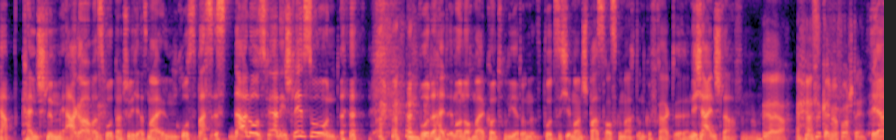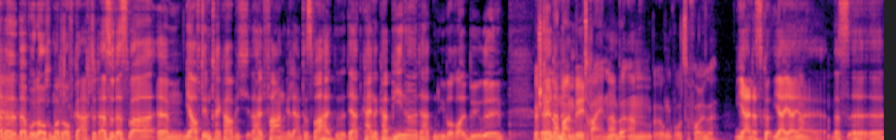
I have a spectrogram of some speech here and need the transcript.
gab keinen schlimmen Ärger, aber es wurde natürlich erstmal ein großes, was ist da los, Ferdi, schläfst du? Und dann wurde halt immer noch mal kontrolliert und es wurde sich immer ein Spaß draus gemacht und gefragt, äh, nicht einschlafen. Ne? Ja, ja, das kann ich mir vorstellen. Ja, da, da wurde auch immer drauf geachtet. Also das war, ähm, ja, auf dem Trecker habe ich halt fahren gelernt. Das war halt, der hat keine Kabine, der hat einen Überrollbügel. Wir stellen äh, auch mal ein Bild rein, ne, ähm, irgendwo zur Folge. Ja, das, ja, ja, ja, ja. Das, äh, äh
